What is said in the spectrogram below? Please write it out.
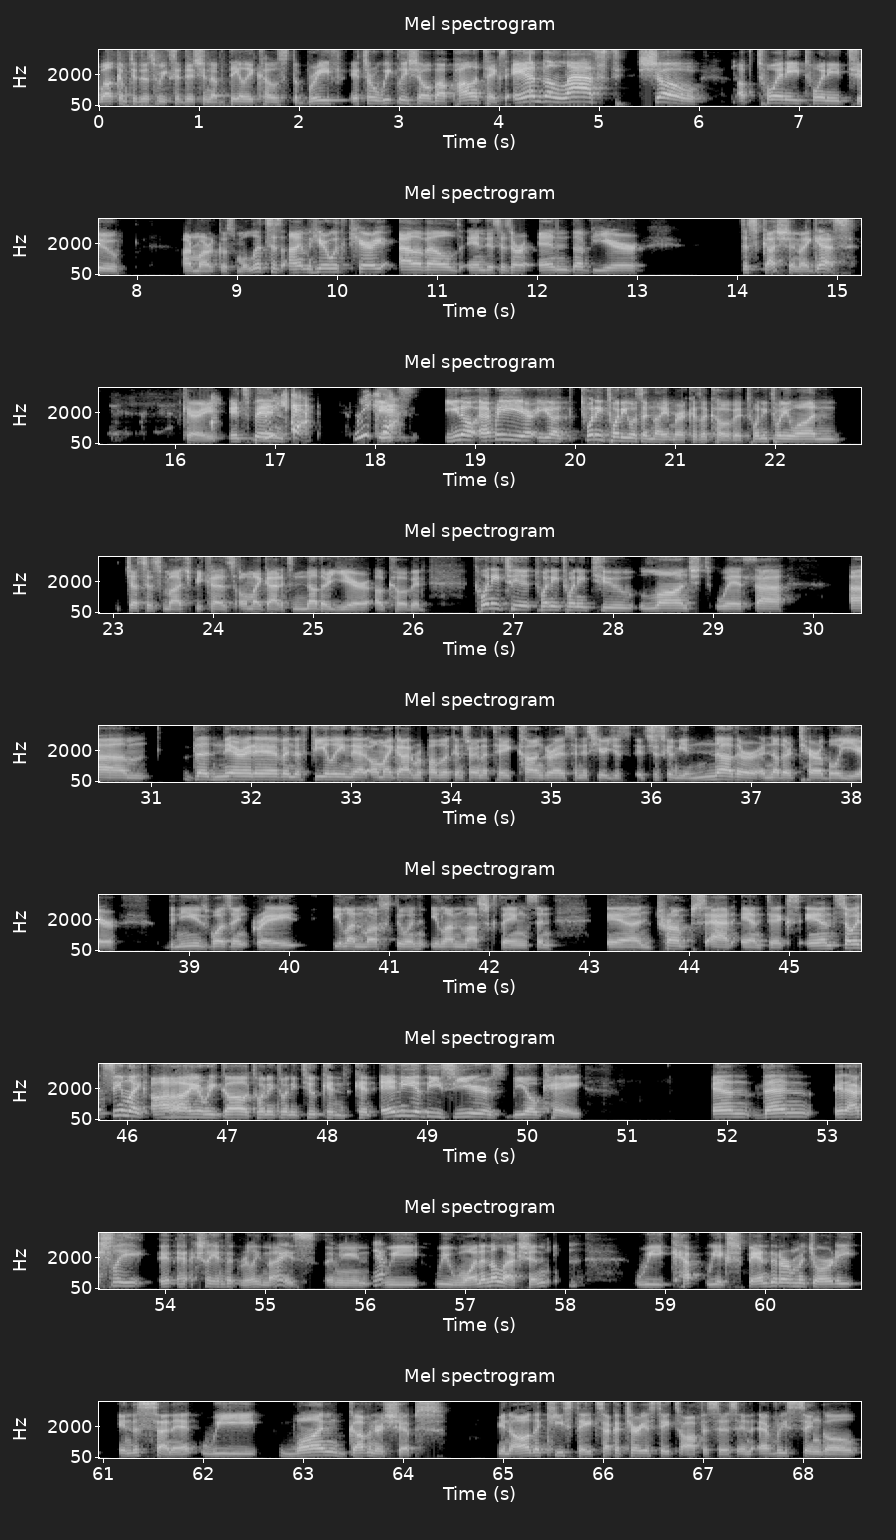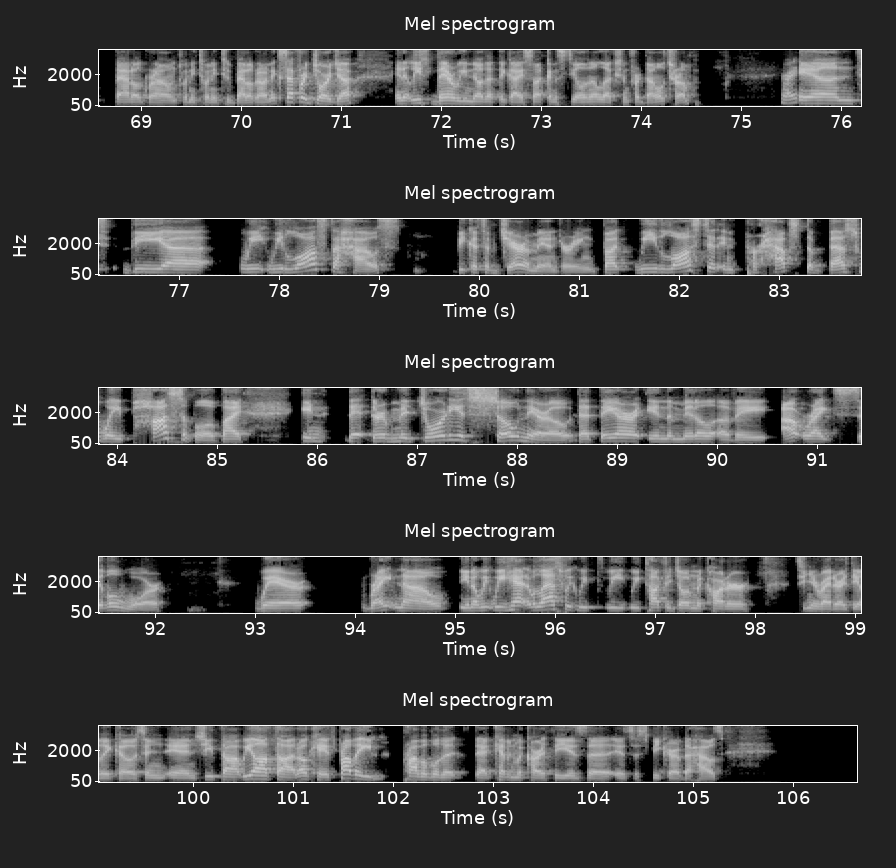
Welcome to this week's edition of Daily Kos The Brief. It's our weekly show about politics and the last show of 2022. I'm Markos Moulitsas. I'm here with Kerry Eleveld, and this is our end of year discussion, I guess. Kerry, it's been recap. Recap. you know, every year, you know, 2020 was a nightmare because of COVID. 2021, just as much because, oh my God, it's another year of COVID. 2022 launched with uh, um, the narrative and the feeling that oh my god republicans are going to take congress and this year just it's just going to be another another terrible year. The news wasn't great. Elon musk doing elon musk things and and trump's ad antics. And so it seemed like oh here we go. 2022 can can any of these years be okay? And then it actually it actually ended really nice. I mean yeah. we we won an election we kept we expanded our majority in the Senate. We won governorships in all the key states, Secretary of State's offices in every single battleground, 2022 battleground, except for Georgia. And at least there we know that the guy's not going to steal an election for Donald Trump. Right. And the uh, we we lost the House because of gerrymandering, but we lost it in perhaps the best way possible by in that their majority is so narrow that they are in the middle of a outright civil war where right now you know we, we had well, last week we, we we talked to joan mccarter senior writer at daily Kos, and and she thought we all thought okay it's probably probable that that kevin mccarthy is the is the speaker of the house.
